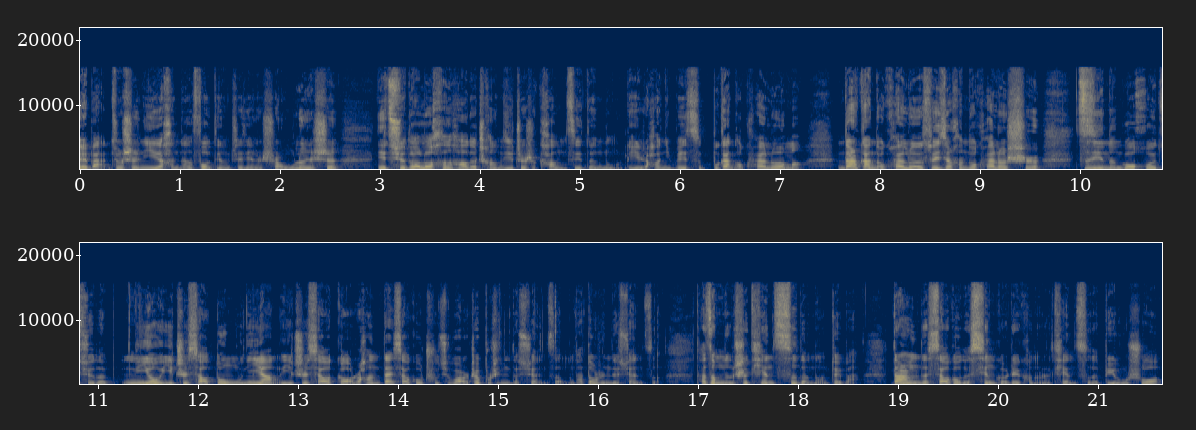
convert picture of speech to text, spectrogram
对吧？就是你也很难否定这件事儿，无论是。你取得了很好的成绩，这是靠你自己的努力，然后你为此不感到快乐吗？你当然感到快乐。所以其实很多快乐是自己能够获取的。你有一只小动物，你养了一只小狗，然后你带小狗出去玩，这不是你的选择吗？它都是你的选择，它怎么能是天赐的呢？对吧？当然，你的小狗的性格这可能是天赐的。比如说，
